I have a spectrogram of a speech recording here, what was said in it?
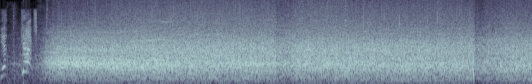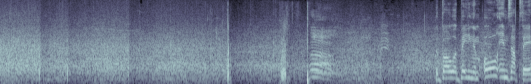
Yep. Catch. The bowler beating them all ends up there.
